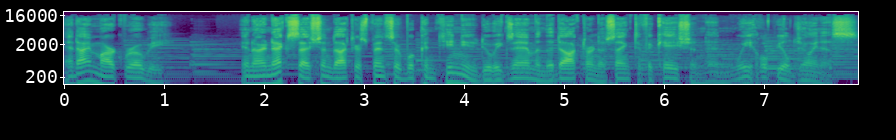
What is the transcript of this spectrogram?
And I'm Mark Roby. In our next session, Dr. Spencer will continue to examine the doctrine of sanctification, and we hope you'll join us.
